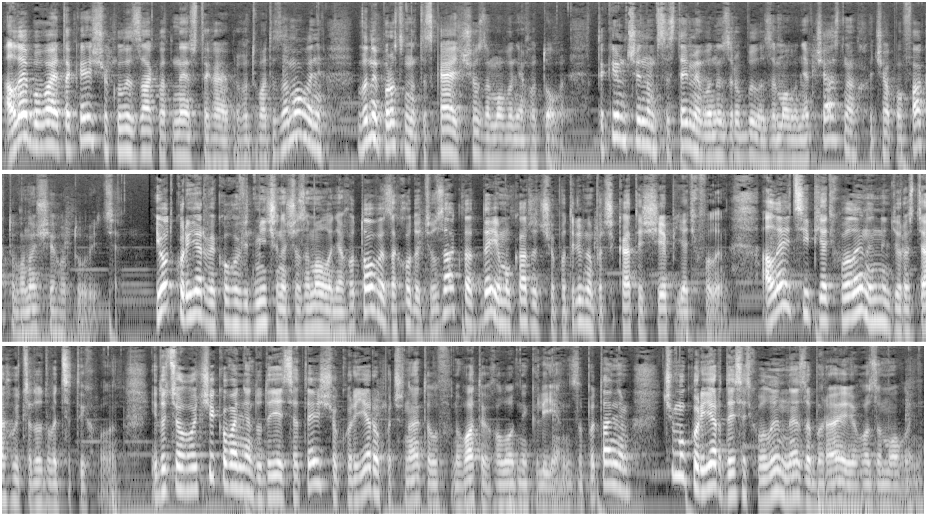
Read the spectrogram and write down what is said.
Але буває таке, що коли заклад не встигає приготувати замовлення, вони просто натискають, що замовлення готове. Таким чином, в системі вони зробили замовлення вчасно, хоча по факту воно ще готується. І от кур'єр, в якого відмічено, що замовлення готове, заходить у заклад, де йому кажуть, що потрібно почекати ще 5 хвилин. Але ці 5 хвилин іноді розтягуються до 20 хвилин. І до цього очікування додається те, що кур'єру починає телефонувати голодний клієнт з запитанням, чому кур'єр 10 хвилин не забирає його замовлення.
